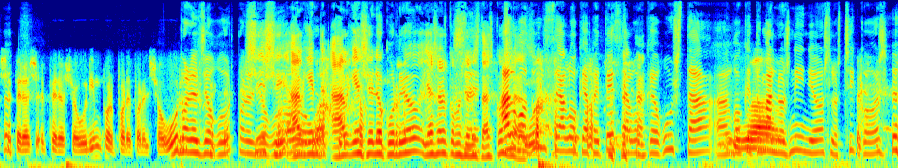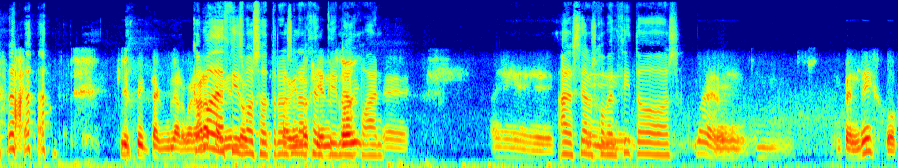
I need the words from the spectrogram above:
sí, pero, pero yogurín por, por, por el yogur. Por el yogur, por el Sí, yogur. sí, a alguien, a alguien se le ocurrió, ya sabes cómo son Sí, estas cosas. Algo dulce, algo que apetece, algo que gusta, algo que Guau. toman los niños, los chicos. Qué espectacular. Bueno, ¿Cómo ahora decís sabiendo- vosotros en sabiendo quién Argentina, soy, Juan? eh, eh, Así a los mm, jovencitos. Bueno, un, un- un pendejo.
